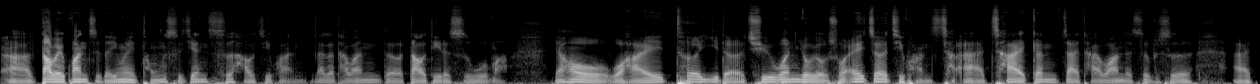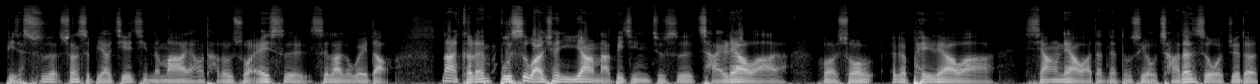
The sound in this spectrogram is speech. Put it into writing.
啊大为观止的，因为同时间吃好几款那个台湾的道地的食物嘛。然后我还特意的去问悠悠说：“哎，这几款菜啊菜跟在台湾的是不是啊比较是算是比较接近的吗？”然后他都说：“哎，是是那个味道。那可能不是完全一样的，毕竟就是材料啊，或者说那个配料啊、香料啊等等都是有差。但是我觉得。”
